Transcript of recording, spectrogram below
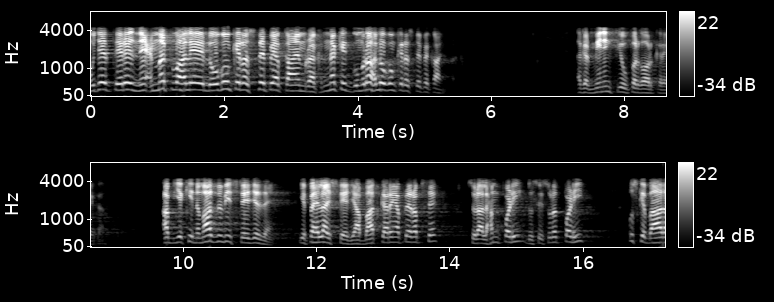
مجھے تیرے نعمت والے لوگوں کے رستے پہ اب قائم رکھ، نہ کہ گمراہ لوگوں کے رستے پہ قائم رکھ۔ اگر میننگ کے اوپر غور کرے گا۔ اب یہ کہ نماز میں بھی اسٹیجز ہیں۔ یہ پہلا اسٹیج ہے۔ آپ بات کر رہے ہیں اپنے رب سے۔ سورہ الحمد پڑھی، دوسری صورت پڑھی۔ اس کے بعد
